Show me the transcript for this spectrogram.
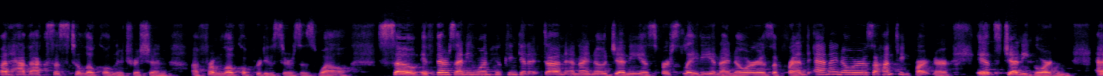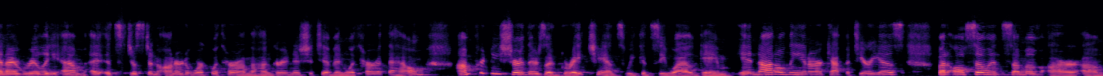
but have access to local nutrition uh, from local producers as well. So if there's anyone who can get it done and i know jennie is first lady and i know her as a friend and i know her as a hunting partner it's jennie gordon. And i really am it's just an honor to work with her on the hunger initiative and with her at the helm. I'm pretty sure there's a great great chance we could see wild game, it, not only in our cafeterias, but also in some of our um,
